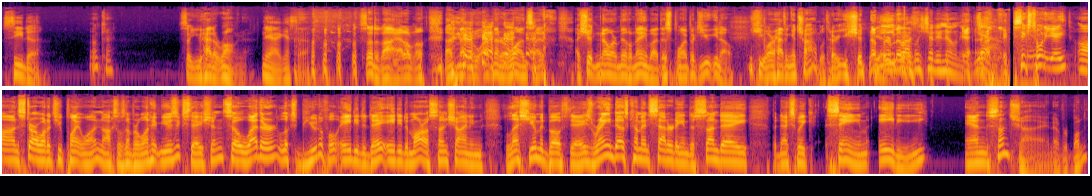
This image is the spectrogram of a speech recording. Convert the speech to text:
C duh. Okay. So you had it wrong then. Yeah, I guess so. So did I. I don't know. I've met her, I've met her once. I, I shouldn't know her middle name by this point, but you, you know, you are having a child with her. You should know her middle. He middle probably should have known it. Yeah. 628 on Star 102.1, Knoxville's number one hit music station. So weather looks beautiful. 80 today, 80 tomorrow, sunshine and less humid both days. Rain does come in Saturday into Sunday, but next week, same 80 and sunshine, everybody.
